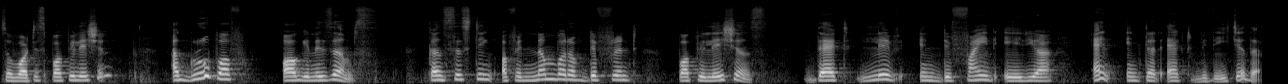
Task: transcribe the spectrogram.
So, what is population? A group of organisms consisting of a number of different populations that live in defined area and interact with each other.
